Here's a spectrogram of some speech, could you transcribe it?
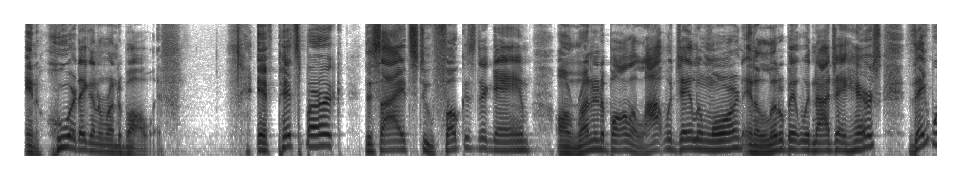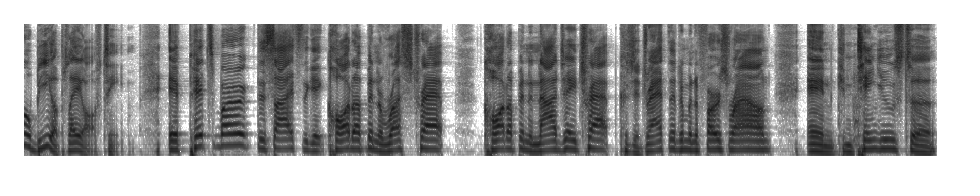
and who are they going to run the ball with. If Pittsburgh decides to focus their game on running the ball a lot with Jaylen Warren and a little bit with Najee Harris, they will be a playoff team. If Pittsburgh decides to get caught up in the Russ trap, caught up in the Najee trap because you drafted him in the first round and continues to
